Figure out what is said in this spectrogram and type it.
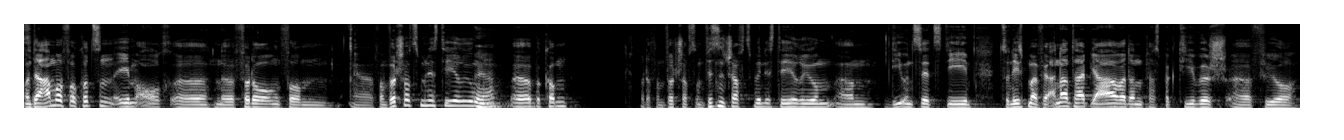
Und da haben wir vor kurzem eben auch äh, eine Förderung vom, äh, vom Wirtschaftsministerium äh, bekommen oder vom Wirtschafts- und Wissenschaftsministerium, ähm, die uns jetzt die zunächst mal für anderthalb Jahre, dann perspektivisch äh, für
